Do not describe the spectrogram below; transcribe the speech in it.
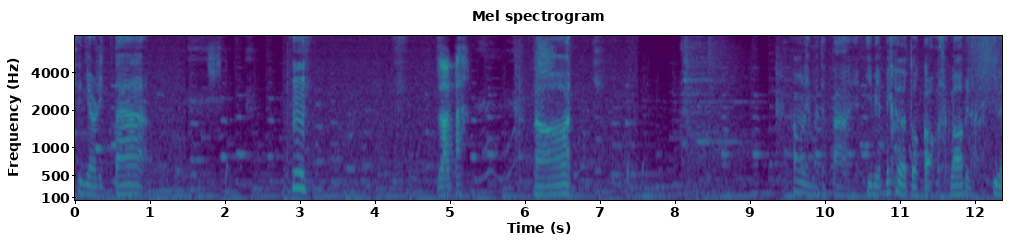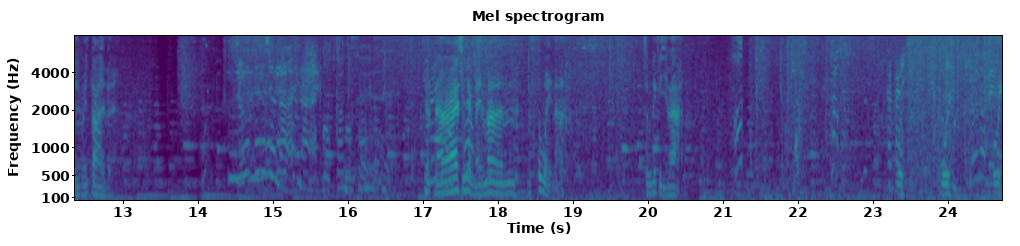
ซินยอริต้า รอดปะรอดห้องอะไรมาจะตาย อีเวนไม่เคยเอาตัวเกาะมาสักรอบเลยนะ อีเวนไม่ตายเลย อยากได้ ฉันอยากได้มัน มันสวยนะจะไม่ได้กี่ละอุ้ยอุ้ยอุ้ย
